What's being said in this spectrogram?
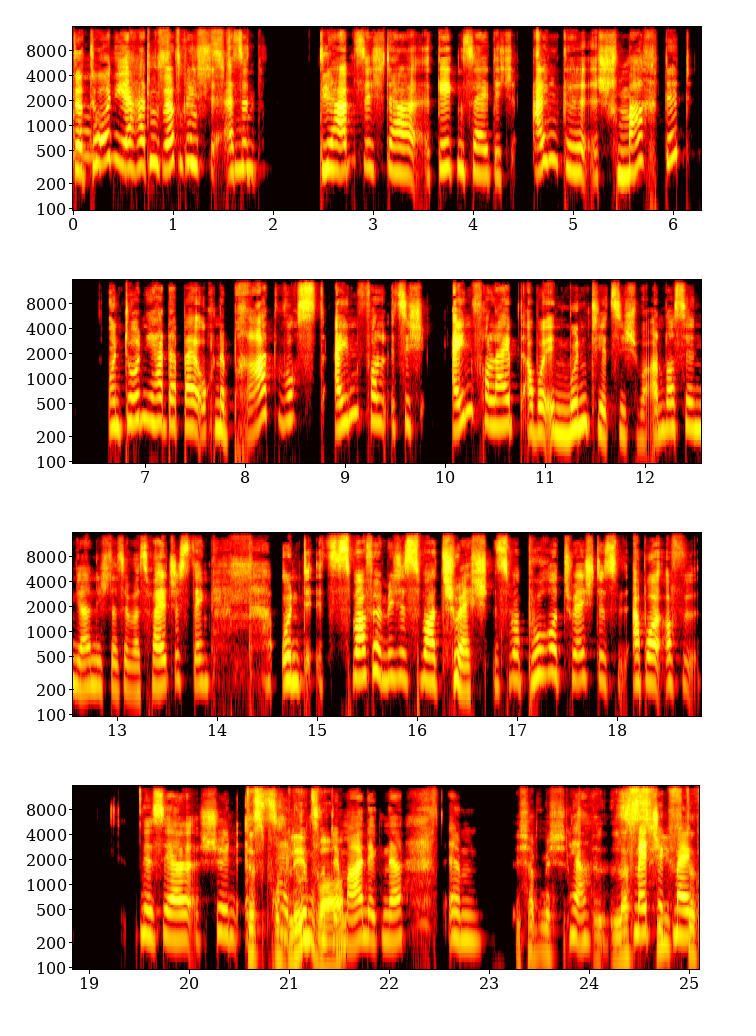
der Toni hat wirklich, also, die haben sich da gegenseitig angeschmachtet und Toni hat dabei auch eine Bratwurst sich einverleibt, aber im Mund jetzt nicht woanders hin, ja, nicht, dass ihr was Falsches denkt. Und es war für mich, es war Trash. Es war purer Trash, das, aber auf eine sehr schön Das Problem war- Thematik, ne? Ähm, Ich habe mich Ja, äh, lasziv Magic Mike und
